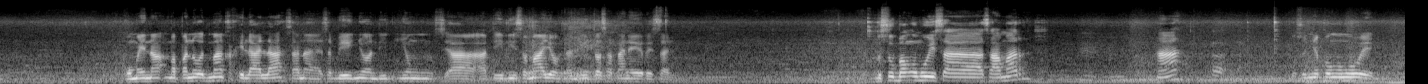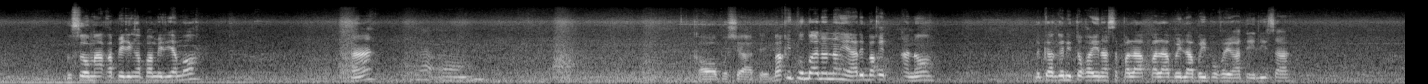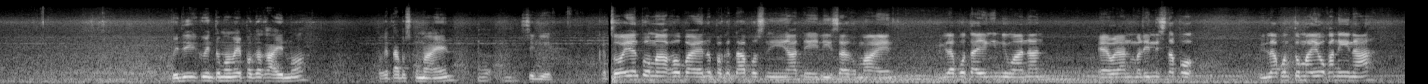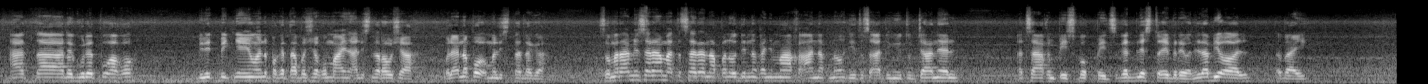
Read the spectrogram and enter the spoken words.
Kung may na, mapanood man, kakilala, sana sabihin nyo yung si ah, Ate Elisa Mayo nandito sa Tanay Rizal. Gusto bang umuwi sa Samar? Ha? Gusto niya pong umuwi? Gusto makapiling ang pamilya mo? Ha? Oo. Kawa po si ate. Bakit po ba ano nangyari? Bakit ano? Nagkaganito kayo nasa pala, palabay-labay po kayo ate Elisa? Pwede ikwento mamaya pagkakain mo? Pagkatapos kumain? Oo. Sige. So ayan po mga kabayan, no, pagkatapos ni ate Elisa kumain, bigla po tayong iniwanan. Eh wala malinis na po. Bigla pong tumayo kanina at ah, nagulat po ako. Binitbit niya yung ano pagkatapos siya kumain, alis na raw siya. Wala na po, umalis talaga. So maraming salamat at sana napanood din ng kanyang mga kaanak no dito sa ating YouTube channel at sa aking Facebook page. God bless to everyone. I love you all. Bye-bye.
